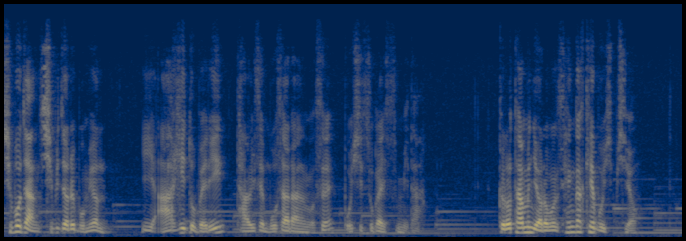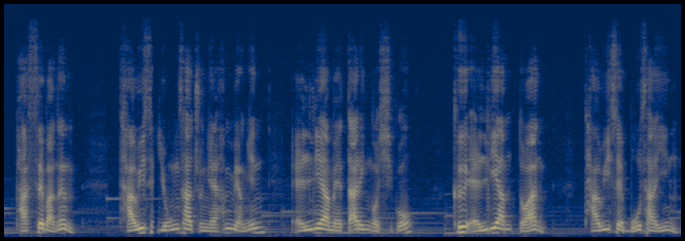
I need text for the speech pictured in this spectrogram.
15장 12절을 보면 이 아히도벨이 다윗의 모사라는 것을 보실 수가 있습니다. 그렇다면 여러분 생각해 보십시오. 바세바는 다윗의 용사 중에 한 명인 엘리암의 딸인 것이고 그 엘리암 또한 다윗의 모사인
